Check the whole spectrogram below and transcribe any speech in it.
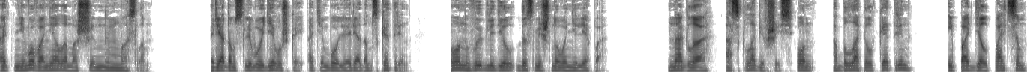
От него воняло машинным маслом. Рядом с любой девушкой, а тем более рядом с Кэтрин, он выглядел до смешного нелепо. Нагло осклабившись, он облапил Кэтрин и поддел пальцем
